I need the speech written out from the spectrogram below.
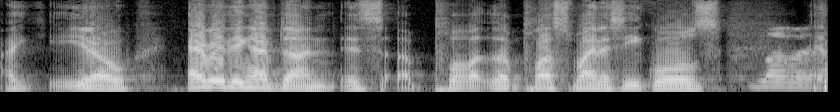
I, you know, everything I've done is the plus minus equals. Love it.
